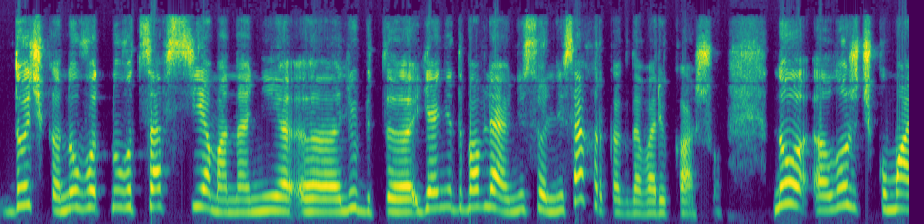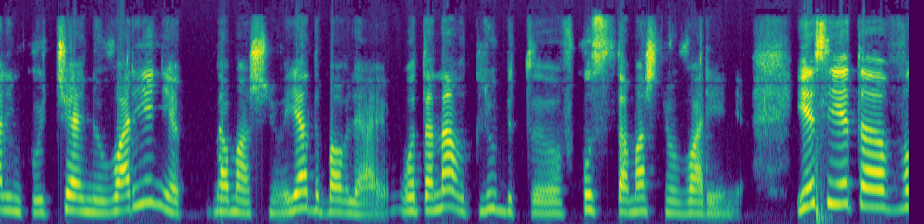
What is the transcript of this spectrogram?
дочка, ну вот, ну вот совсем она не э, любит, э, я не добавляю ни соль, ни сахар, когда варю кашу, но э, ложечку маленькую чайную варенье домашнего я добавляю. Вот она вот любит э, вкус домашнего варенья. Если это в,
